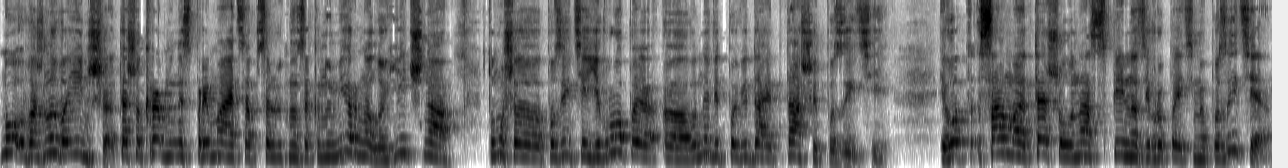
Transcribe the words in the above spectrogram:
Ну важливо інше, те, що Кремль не сприймається абсолютно закономірно, логічно, тому що позиції Європи е, вони відповідають нашій позиції. І от саме те, що у нас спільна з європейцями позиція,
